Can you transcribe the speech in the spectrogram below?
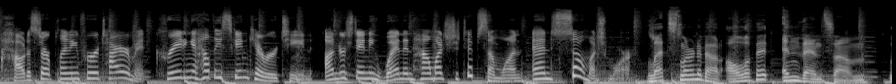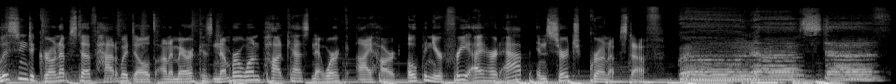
how to start planning for retirement, creating a healthy skincare routine, understanding when and how much to tip someone, and so much more. Let's learn about all of it and then some. Listen to Grown Up Stuff How to Adult on America's number one podcast network, iHeart. Open your free iHeart app and search Grown Up Stuff. Grown Up Stuff.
